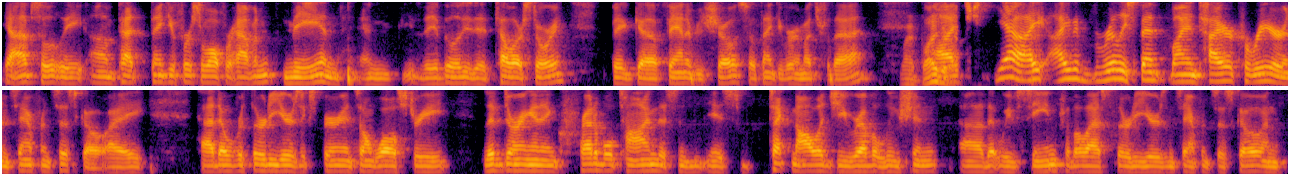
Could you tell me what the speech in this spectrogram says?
Yeah, absolutely. Um, Pat, thank you first of all for having me and and the ability to tell our story. Big uh, fan of your show, so thank you very much for that. My pleasure. I, yeah, I, I've really spent my entire career in San Francisco. I had over 30 years experience on Wall Street, lived during an incredible time, this, this technology revolution uh, that we've seen for the last 30 years in San Francisco and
